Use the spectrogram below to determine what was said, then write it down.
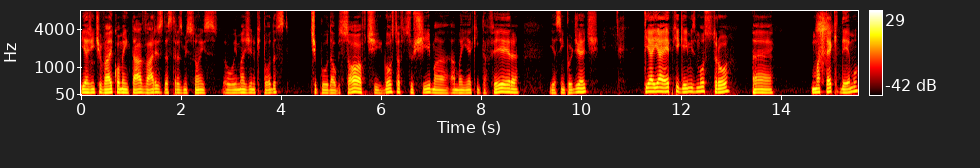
E a gente vai comentar várias das transmissões, eu imagino que todas, tipo da Ubisoft, Ghost of Tsushima amanhã, quinta-feira, e assim por diante. E aí a Epic Games mostrou é, uma tech demo,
